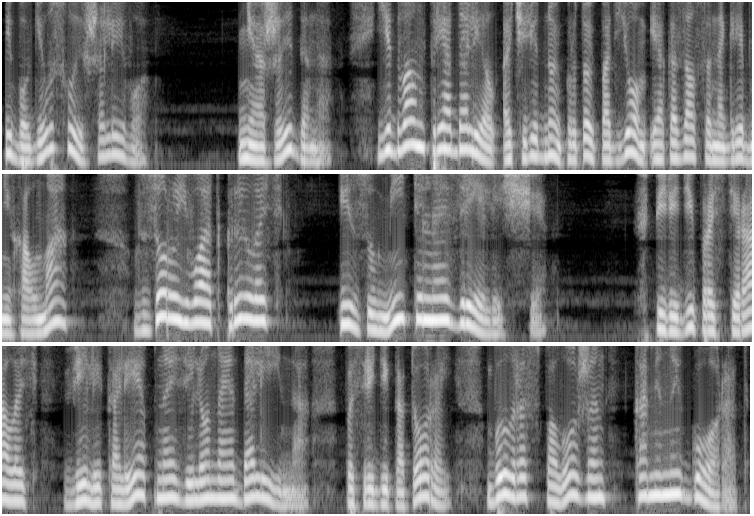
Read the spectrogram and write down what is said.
И боги услышали его. Неожиданно, едва он преодолел очередной крутой подъем и оказался на гребне холма, взору его открылось изумительное зрелище. Впереди простиралась великолепная зеленая долина, посреди которой был расположен каменный город,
